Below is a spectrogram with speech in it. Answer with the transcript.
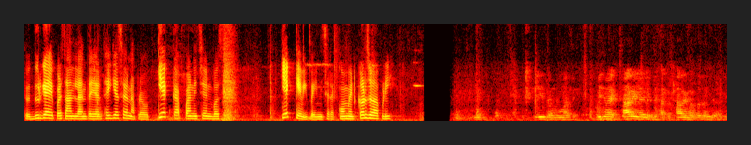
તો દુર્ગાએ પણ સાંદલાને તૈયાર થઈ ગયા છે ને આપણે કેક કાપવાની છે ને બસ. કેક કેવી બની જરા કોમેન્ટ કરજો આપણી ઈ તો એમાંથી. બીજું એક થાળી લઈ લેજે હા તો થાળીમાં બધાને દેવા દે.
